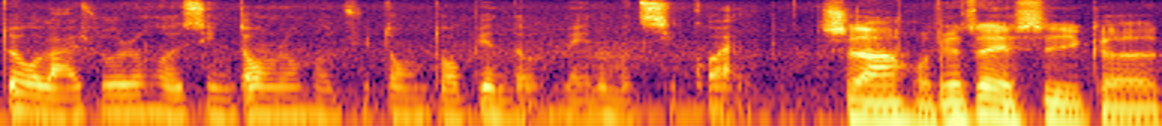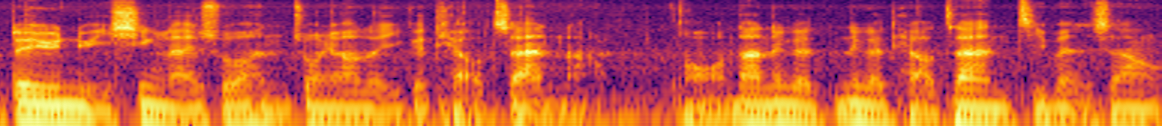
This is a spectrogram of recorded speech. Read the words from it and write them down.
对我来说，任何行动、任何举动都变得没那么奇怪了。是啊，我觉得这也是一个对于女性来说很重要的一个挑战呐。哦，那那个那个挑战，基本上，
